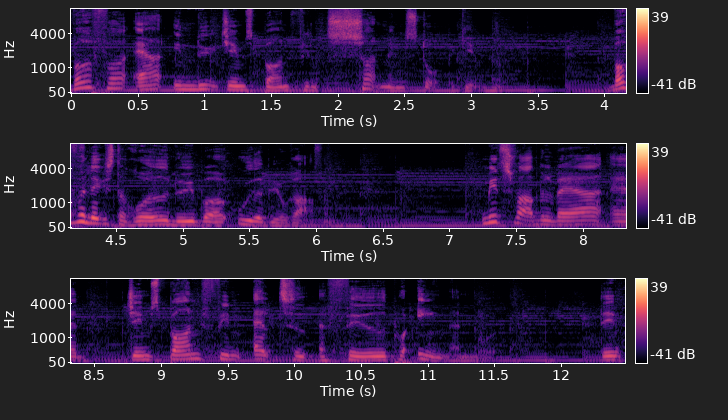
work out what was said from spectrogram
Hvorfor er en ny James Bond-film sådan en stor begivenhed? Hvorfor lægges der røde løbere ud af biograferne? Mit svar vil være, at James Bond-film altid er fede på en eller anden måde. Det er en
